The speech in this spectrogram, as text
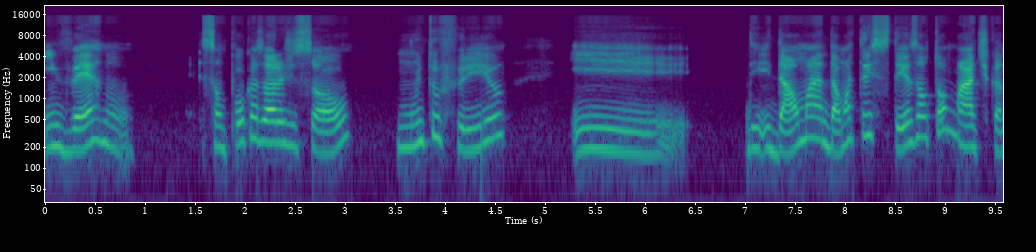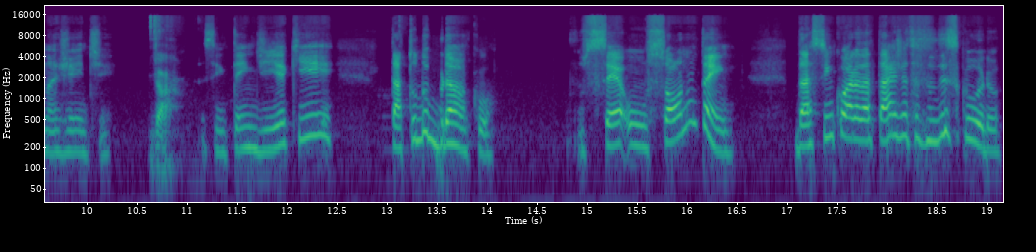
Inverno são poucas horas de sol, muito frio e, e dá, uma, dá uma tristeza automática na gente. Tá. Assim, tem dia que tá tudo branco. O, céu, o sol não tem. Das 5 horas da tarde já tá tudo escuro.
